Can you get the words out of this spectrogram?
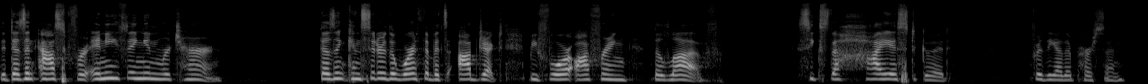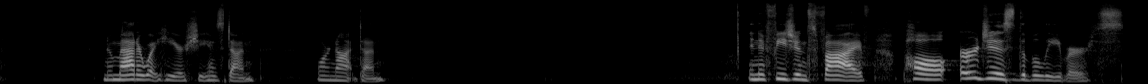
that doesn't ask for anything in return, doesn't consider the worth of its object before offering the love, seeks the highest good for the other person, no matter what he or she has done or not done. In Ephesians 5, Paul urges the believers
